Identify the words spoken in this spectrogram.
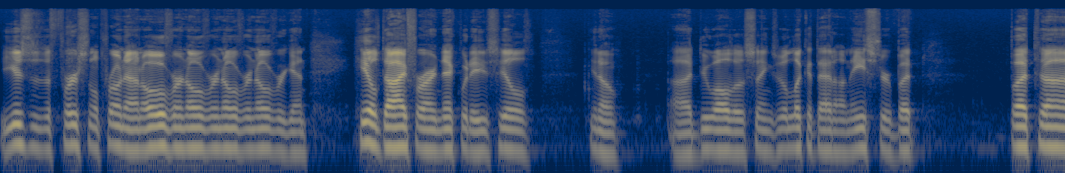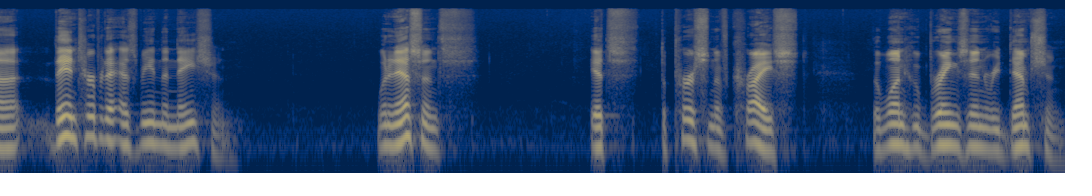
he uses the personal pronoun over and over and over and over again. He'll die for our iniquities. He'll, you know, uh, do all those things. We'll look at that on Easter. But, but uh, they interpret it as being the nation, when in essence, it's the person of Christ, the one who brings in redemption.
